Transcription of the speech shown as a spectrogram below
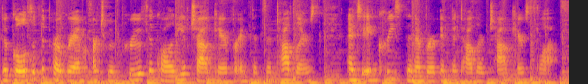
The goals of the program are to improve the quality of childcare for infants and toddlers and to increase the number of infant toddler childcare slots.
